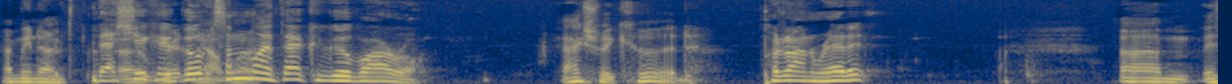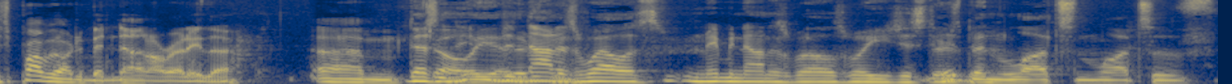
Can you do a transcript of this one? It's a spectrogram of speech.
I mean, a, That shit could go. Something like that could go viral. Actually, could. Put it on Reddit. It's probably already been done already, though. Doesn't Oh, yeah, there's not as been- well as maybe not as well as what you just There's did. been lots and lots of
